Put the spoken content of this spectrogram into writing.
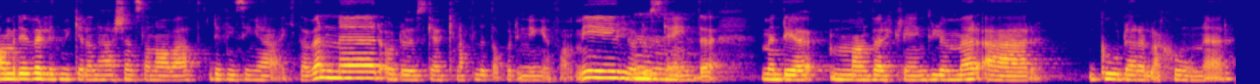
Ja men det är väldigt mycket den här känslan av att det finns inga äkta vänner och du ska knappt lita på din egen familj och du ska inte... Men det man verkligen glömmer är goda relationer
